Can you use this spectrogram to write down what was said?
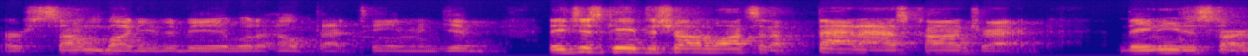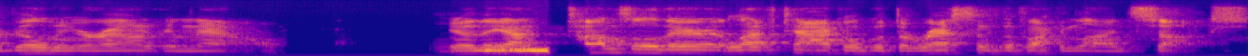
or somebody to be able to help that team and give. They just gave Deshaun Watson a fat ass contract. They need to start building around him now. You know, they got Tunsil there at left tackle, but the rest of the fucking line sucks.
